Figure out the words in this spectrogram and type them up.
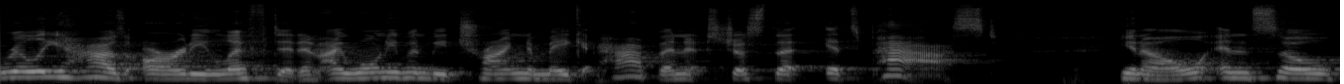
really has already lifted and i won't even be trying to make it happen. It's just that it's past you know? And so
